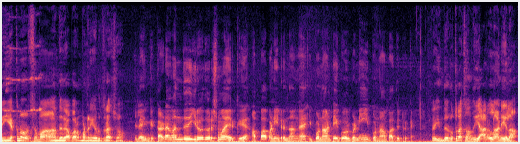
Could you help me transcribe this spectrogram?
நீங்கள் எத்தனை வருஷமாக அந்த வியாபாரம் பண்ணுறீங்க ருத்ராட்சம்? இல்லை இங்கே கடை வந்து இருபது வருஷமாக இருக்குது அப்பா பண்ணிகிட்டு இருந்தாங்க. இப்போ நான் டேக் ஓவர் பண்ணி இப்போ நான் பார்த்துட்ருக்கேன் இந்த ருத்ராட்சம் வந்து யாரெல்லாம் அணியலாம்?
